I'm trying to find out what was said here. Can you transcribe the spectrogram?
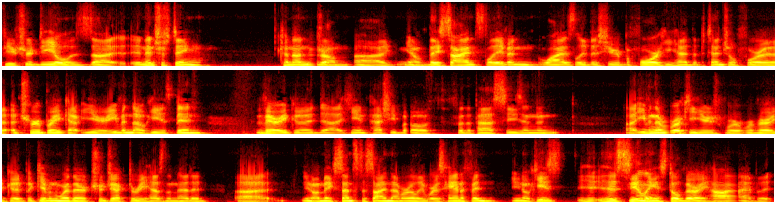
future deal is uh, an interesting conundrum. Uh, you know, they signed Slavin wisely this year before he had the potential for a, a true breakout year, even though he has been very good. Uh, he and Pesce both for the past season, and uh, even their rookie years were, were very good. But given where their trajectory has them headed, uh, you know, it makes sense to sign them early. Whereas Hanifin, you know, he's his ceiling is still very high, but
